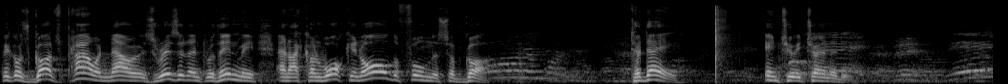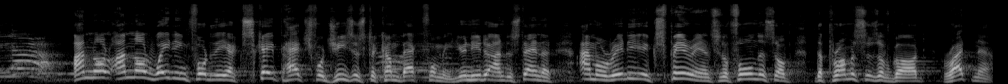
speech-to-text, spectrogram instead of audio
because God's power now is resident within me and I can walk in all the fullness of God today into eternity. I'm not, I'm not waiting for the escape hatch for Jesus to come back for me. You need to understand that I'm already experiencing the fullness of the promises of God right now.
